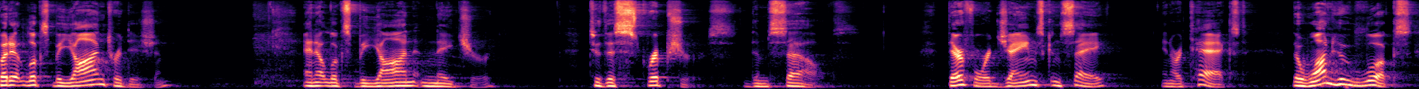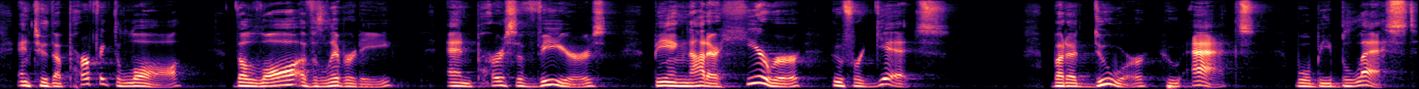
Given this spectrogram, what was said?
but it looks beyond tradition and it looks beyond nature to the scriptures themselves. Therefore, James can say in our text, the one who looks into the perfect law, the law of liberty, and perseveres, being not a hearer who forgets, but a doer who acts, will be blessed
